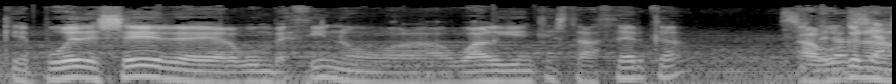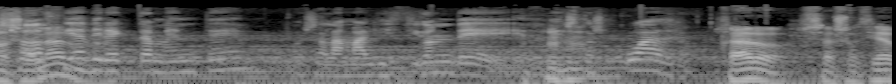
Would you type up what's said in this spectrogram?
que puede ser eh, algún vecino o alguien que está cerca. Sí, algo pero que se no nos asocia alarma. directamente pues, a la maldición de, de estos cuadros. Claro, se asocia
